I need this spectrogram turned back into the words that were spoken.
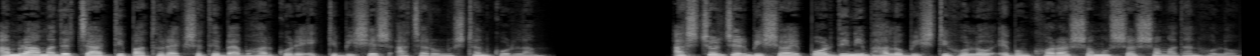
আমরা আমাদের চারটি পাথর একসাথে ব্যবহার করে একটি বিশেষ আচার অনুষ্ঠান করলাম। আশ্চর্যের বিষয়, পরদিনই ভালো বৃষ্টি হল এবং খরার সমস্যার সমাধান হল।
